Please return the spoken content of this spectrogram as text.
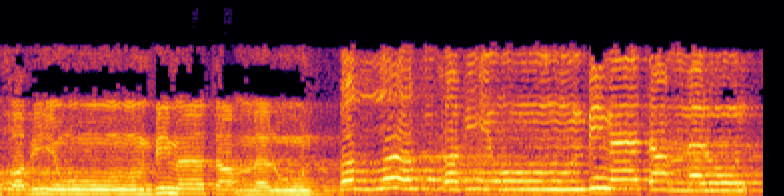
خبير بما تعملون. والله خبير بما تعملون.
